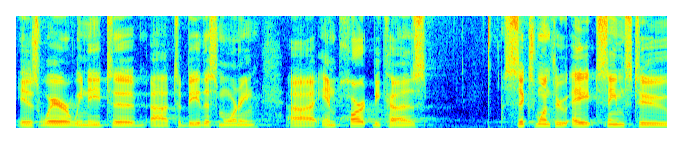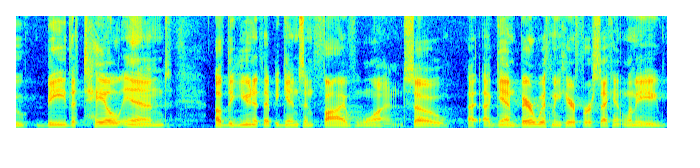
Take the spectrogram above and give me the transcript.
is where we need to, uh, to be this morning, uh, in part because 6, 1 through 8 seems to be the tail end of the unit that begins in 5, 1. So, again, bear with me here for a second. Let me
